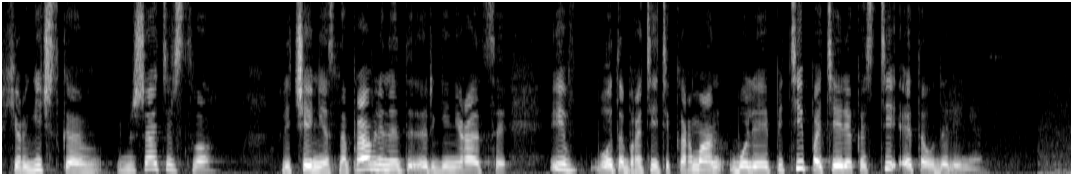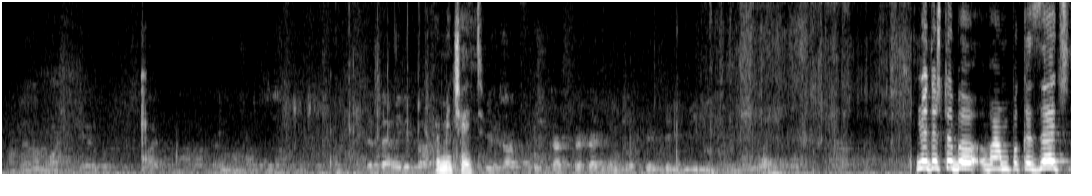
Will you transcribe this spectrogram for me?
хирургическое вмешательство, лечение с направленной регенерацией. И вот обратите карман более 5, потеря кости – это удаление. Лена, можете эту прислать на Это американская Помечайте. Ну, это чтобы вам показать,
